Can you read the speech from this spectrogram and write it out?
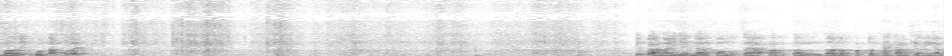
MX450 phiên bản này hiện đang có mức giá khoảng tầm, dao động khoảng tầm 28 triệu anh em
